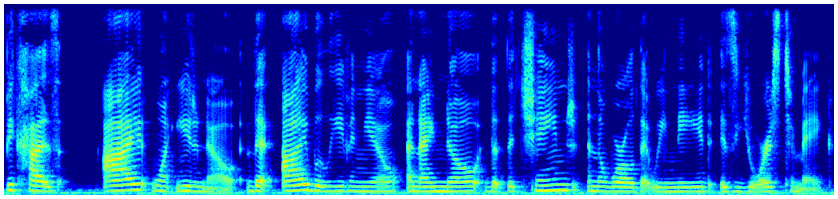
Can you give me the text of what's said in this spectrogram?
Because I want you to know that I believe in you and I know that the change in the world that we need is yours to make.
